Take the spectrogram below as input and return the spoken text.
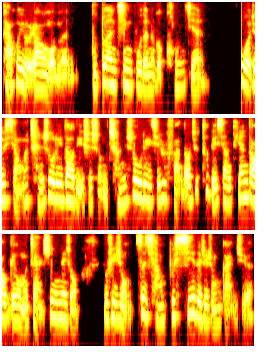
才会有让我们不断进步的那个空间。我就想了，承受力到底是什么？承受力其实反倒就特别像天道给我们展示的那种，就是一种自强不息的这种感觉。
